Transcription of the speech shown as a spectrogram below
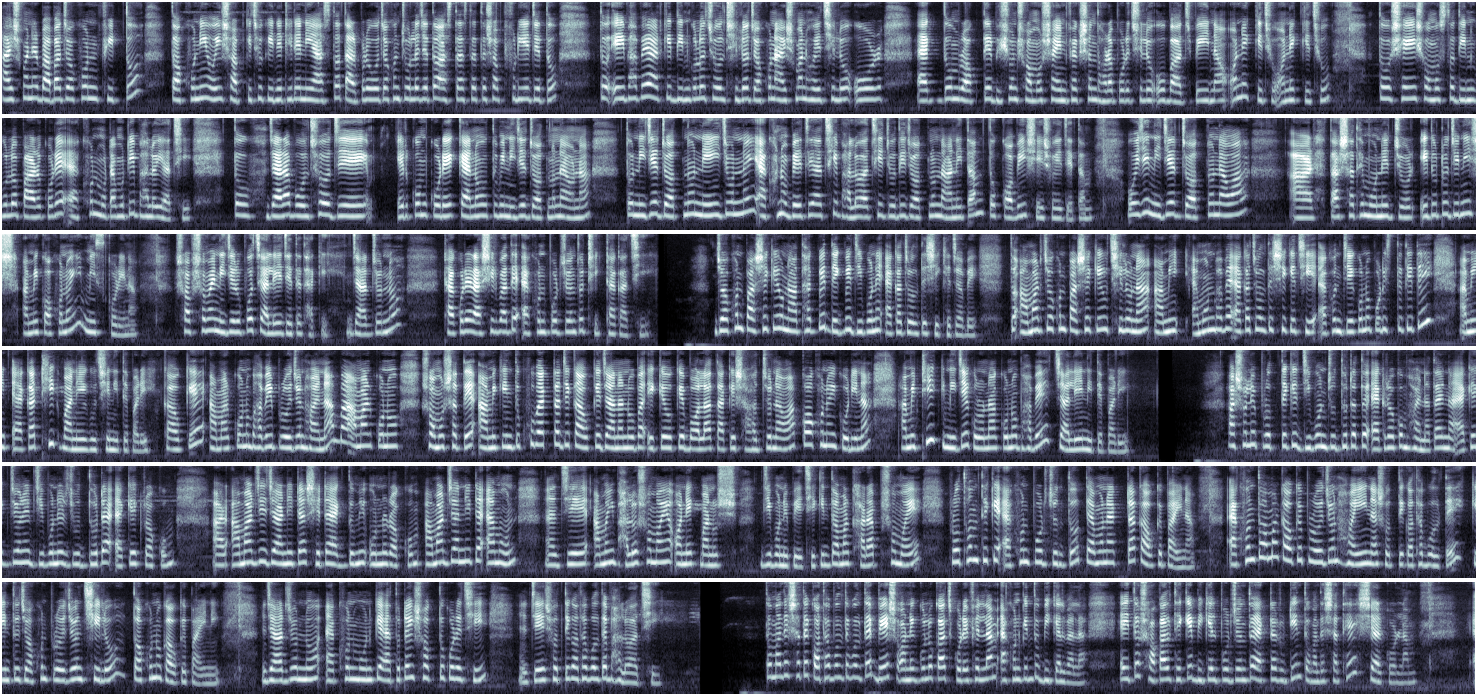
আয়ুষ্মানের বাবা যখন ফিরতো, তখনই ওই সব কিছু কিনে ঠিনে নিয়ে আসতো। তারপরে ও যখন চলে যেত, আস্তে আস্তে তো সব ফুরিয়ে যেত। তো এইভাবে আর কি দিনগুলো চলছিল। যখন আয়ুষ্মান হয়েছিল, ওর একদম রক্তের ভীষণ সমস্যা ইনফেকশন ধরা পড়েছিল, ও বাঁচবেই না, অনেক কিছু অনেক কিছু। তো সেই সমস্ত দিনগুলো পার করে এখন মোটামুটি ভালোই আছি। তো যারা বলছো যে এরকম করে কেন তুমি নিজের যত্ন নেও না, তো নিজের যত্ন নেই জন্যই এখনও বেঁচে আছি, ভালো আছি। যদি যত্ন না নিতাম, তো কবেই শেষ হয়ে যেতাম। ওই যে নিজের যত্ন নেওয়া আর তার সাথে মনের জোর, এই দুটো জিনিস আমি কখনোই মিস করি না। সব সময় নিজের উপর চালিয়ে যেতে থাকি, যার জন্য ঠাকুরের আশীর্বাদে এখন পর্যন্ত ঠিকঠাক আছি। যখন পাশে কেউ না থাকবে, দেখবে জীবনে একা চলতে শিখে যাবে। তো আমার যখন পাশে কেউ ছিল না, আমি এমনভাবে একা চলতে শিখেছি, এখন যে কোনো পরিস্থিতিতেই আমি একা ঠিক বানিয়ে গুছিয়ে নিতে পারি। কাউকে আমার কোনোভাবেই প্রয়োজন হয় না বা আমার কোনো সমস্যাতে আমি কিন্তু খুব একটা যে কাউকে জানানো বা একে ওকে বলা, তাকে সাহায্য নেওয়া কখনোই করি না। আমি ঠিক নিজে কোনো না কোনোভাবে চালিয়ে নিতে পারি। আসলে প্রত্যেকের জীবন যুদ্ধটা তো একরকম হয় না, তাই না? এক একজনের জীবনের যুদ্ধটা এক এক রকম। আর আমার যে জার্নিটা সেটা একদমই অন্যরকম। আমার জার্নিটা এমন যে আমি ভালো সময়ে অনেক মানুষ জীবনে পেয়েছি, কিন্তু আমার খারাপ সময়ে প্রথম থেকে এখন পর্যন্ত তেমন একটা কাউকে পাই না। এখন তো আমার কাউকে প্রয়োজন হয়ই না সত্যি কথা বলতে, কিন্তু যখন প্রয়োজন ছিল তখনও কাউকে পাইনি। যার জন্য এখন মনকে এতটাই শক্ত করেছি, যে সত্যি কথা বলতে ভালো আছি। তোমাদের সাথে কথা বলতে বলতে বেশ অনেকগুলো কাজ করে ফেললাম, এখন কিন্তু বিকেলবেলা। এই তো সকাল থেকে বিকেল পর্যন্ত একটা রুটিন তোমাদের সাথে শেয়ার করলাম।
